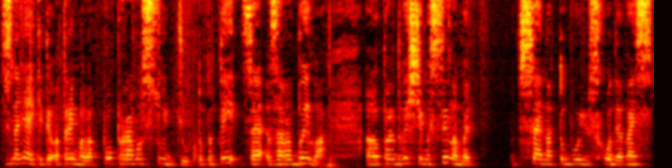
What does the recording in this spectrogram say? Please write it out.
ті знання, які ти отримала по правосуддю. Тобто ти це заробила Е, перед вищими силами, все над тобою сходить весь.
